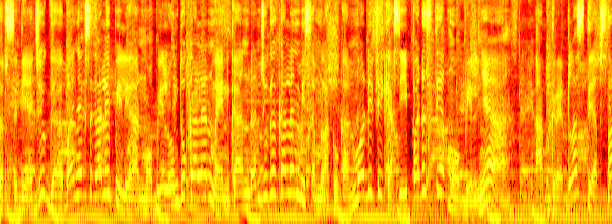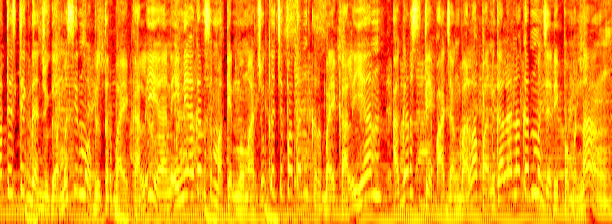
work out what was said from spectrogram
Tersedia juga banyak sekali pilihan mobil untuk kalian mainkan dan juga kalian bisa melakukan modifikasi pada setiap mobilnya. Upgradelah setiap statistik dan juga mesin mobil terbaik kalian, ini akan akan semakin memacu kecepatan terbaik kalian agar setiap ajang balapan kalian akan menjadi pemenang.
